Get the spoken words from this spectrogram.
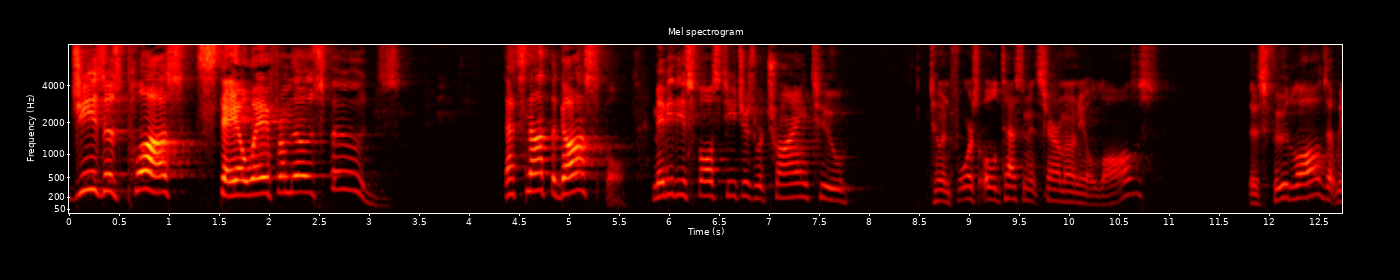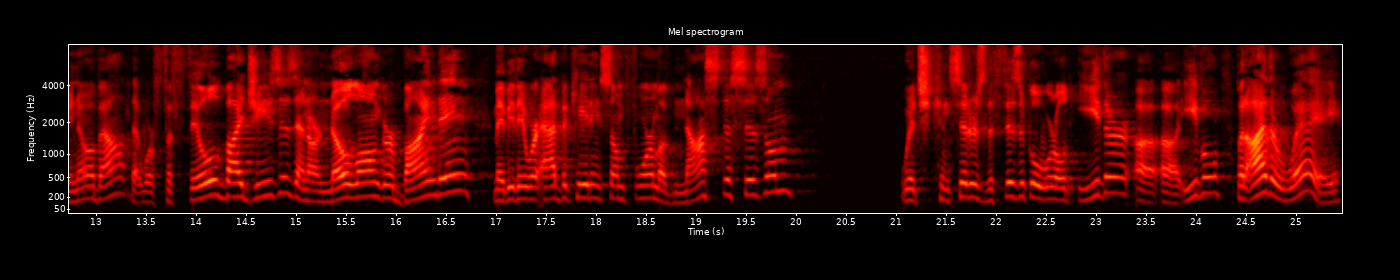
Jesus plus stay away from those foods. That's not the gospel. Maybe these false teachers were trying to, to enforce Old Testament ceremonial laws, those food laws that we know about that were fulfilled by Jesus and are no longer binding. Maybe they were advocating some form of Gnosticism, which considers the physical world either uh, uh, evil, but either way,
